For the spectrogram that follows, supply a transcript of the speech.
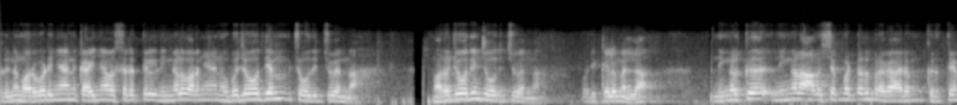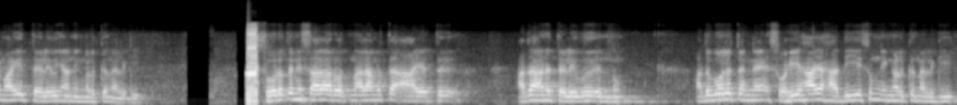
അതിന്റെ മറുപടി ഞാൻ കഴിഞ്ഞ അവസരത്തിൽ നിങ്ങൾ പറഞ്ഞു ഞാൻ ഉപചോദ്യം ചോദിച്ചു എന്ന. മറുചോദ്യം ചോദിച്ചു എന്ന. ഒരിക്കലുമല്ല. നിങ്ങൾക്ക് നിങ്ങൾ ആവശ്യപ്പെട്ടത് പ്രകാരം കൃത്യമായി തെളിവ് ഞാൻ നിങ്ങൾക്ക് നൽകി. സൂറത്ത് നിസാ അറുപത്തിനാലാമത്തെ ആയത്ത് അതാണ് തെളിവ് എന്നും. അതുപോലെ തന്നെ സ്വഹീഹായ ഹദീസും നിങ്ങൾക്ക് നൽകി.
